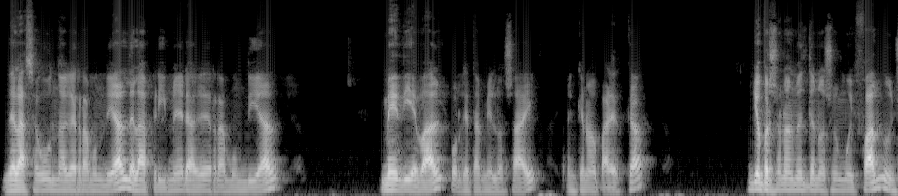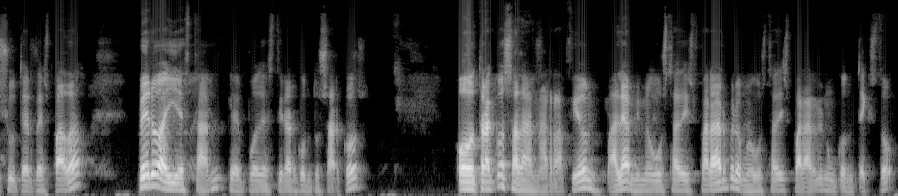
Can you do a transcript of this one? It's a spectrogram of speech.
De la Segunda Guerra Mundial, de la Primera Guerra Mundial, medieval, porque también los hay, en que no parezca. Yo personalmente no soy muy fan de un shooter de espada, pero ahí están, que puedes tirar con tus arcos. Otra cosa, la narración, ¿vale? A mí me gusta disparar, pero me gusta disparar en un contexto.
